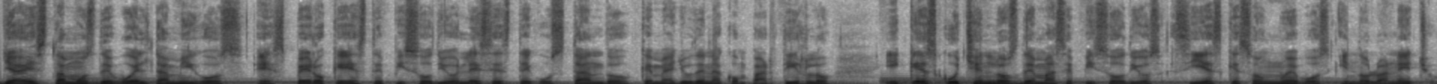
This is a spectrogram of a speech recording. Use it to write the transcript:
Ya estamos de vuelta amigos, espero que este episodio les esté gustando, que me ayuden a compartirlo y que escuchen los demás episodios si es que son nuevos y no lo han hecho.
